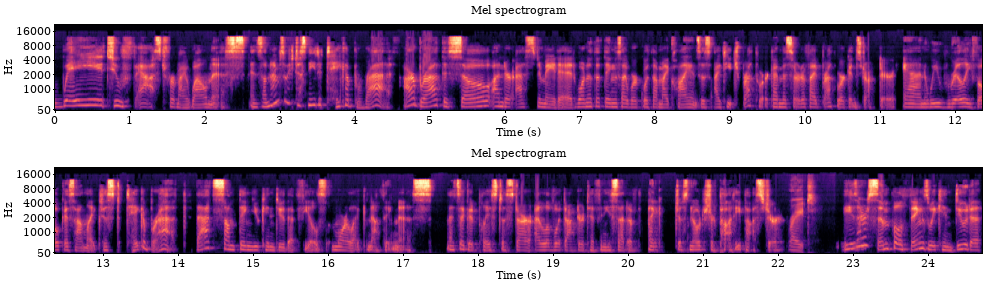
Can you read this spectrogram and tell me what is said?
way too fast for my wellness. And sometimes we just need to take a breath. Our breath is so underestimated. One of the things I work with on my clients is I teach breath work. I'm a certified breath work instructor. And we really focus on like just take a breath. That's something you can do that feels more like nothingness. That's a good place to start. I love what Dr. Tiffany said of like just notice your body posture. Right. These are simple things we can do to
